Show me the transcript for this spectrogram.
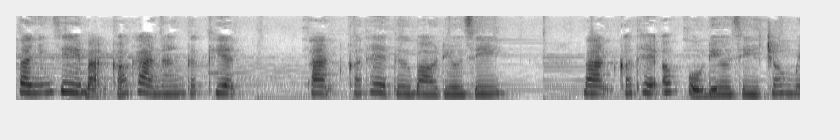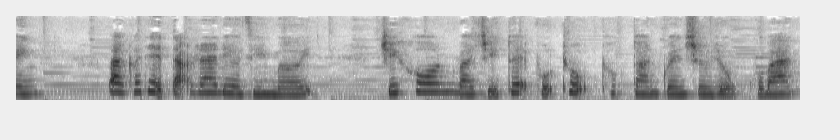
và những gì bạn có khả năng thực hiện. Bạn có thể từ bỏ điều gì? Bạn có thể ấp ủ điều gì trong mình? Bạn có thể tạo ra điều gì mới? Trí khôn và trí tuệ vũ trụ thuộc toàn quyền sử dụng của bạn.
